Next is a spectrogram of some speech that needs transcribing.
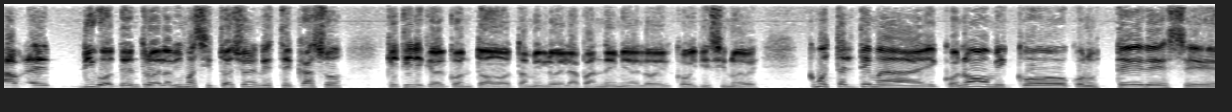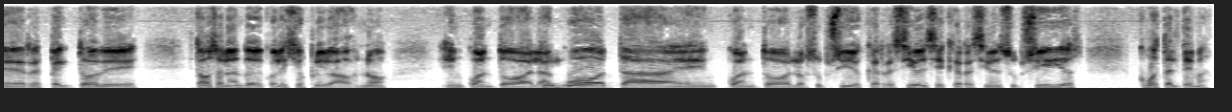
Em, eh, digo, dentro de la misma situación, en este caso, que tiene que ver con todo, también lo de la pandemia, lo del COVID-19, ¿cómo está el tema económico con ustedes eh, respecto de, estamos hablando de colegios privados, ¿no? En cuanto a la cuota, en cuanto a los subsidios que reciben, si es que reciben subsidios, ¿cómo está el tema?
